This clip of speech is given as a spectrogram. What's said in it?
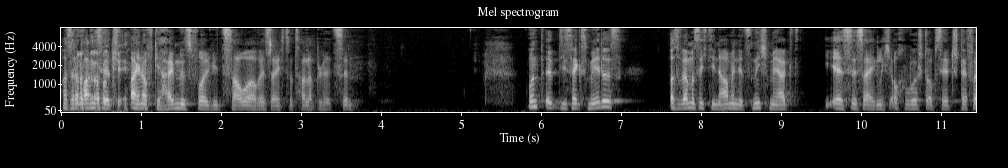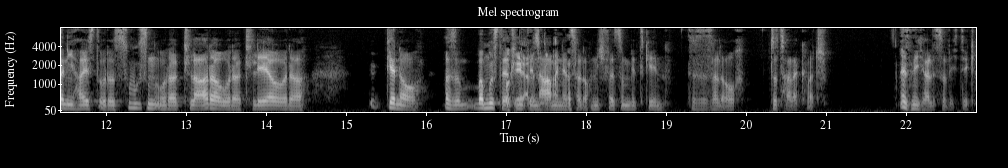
Also, da machen sie okay. jetzt einen auf geheimnisvoll wie sauer, aber ist eigentlich totaler Blödsinn. Und äh, die sechs Mädels, also wenn man sich die Namen jetzt nicht merkt, es ist eigentlich auch wurscht, ob sie jetzt Stephanie heißt oder Susan oder Clara oder Claire oder genau. Also man muss da jetzt Okay, mit den Namen klar. jetzt halt auch nicht so mitgehen. Das ist halt auch totaler Quatsch. Ist nicht alles so wichtig.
